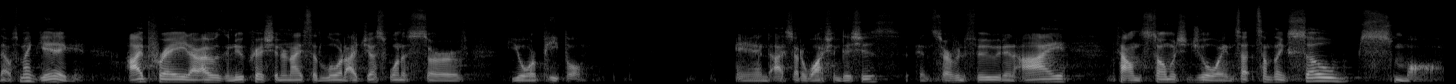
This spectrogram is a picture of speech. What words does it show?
that was my gig. I prayed. I was a new Christian, and I said, Lord, I just want to serve your people. And I started washing dishes and serving food, and I found so much joy in something so small.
